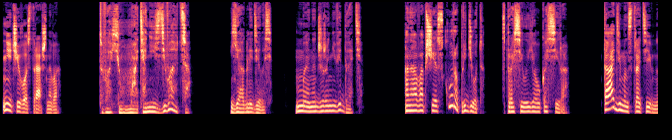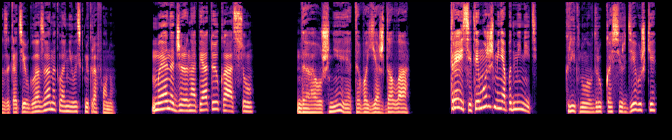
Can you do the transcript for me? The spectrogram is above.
«Ничего страшного». «Твою мать, они издеваются?» Я огляделась. Менеджера не видать. «Она вообще скоро придет?» — спросила я у кассира. Та, демонстративно закатив глаза, наклонилась к микрофону. «Менеджера на пятую кассу». «Да уж не этого я ждала». «Трейси, ты можешь меня подменить?» — крикнула вдруг кассир девушки,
